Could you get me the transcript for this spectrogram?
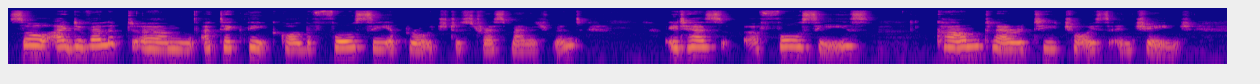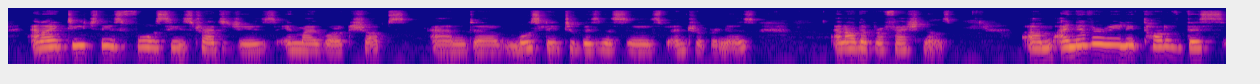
So I developed um, a technique called the 4C approach to stress management. It has uh, four C's calm, clarity, choice, and change. And I teach these four C strategies in my workshops and uh, mostly to businesses, entrepreneurs and other professionals. Um, I never really thought of this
